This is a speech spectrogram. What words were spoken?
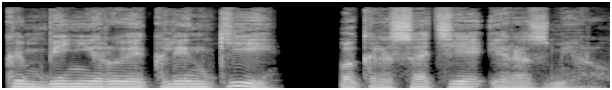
комбинируя клинки по красоте и размеру.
